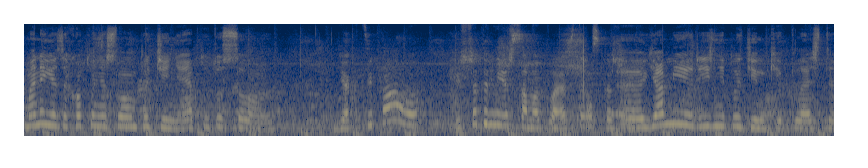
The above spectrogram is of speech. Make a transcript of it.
У мене є захоплення словом плетіння, я плету з соломи. Як цікаво. І що ти вмієш саме плести? Розкажи. Е, я вмію різні плетінки плести.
